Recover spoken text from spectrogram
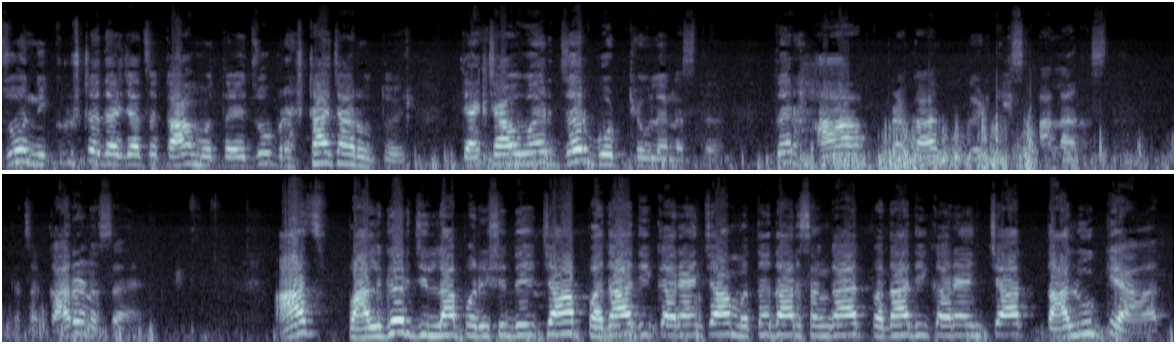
जो निकृष्ट दर्जाचं काम होतंय जो भ्रष्टाचार होतोय त्याच्यावर जर बोट ठेवलं नसतं तर हा प्रकार उघडकीस आला नसता. त्याचं कारण असं आहे. आज पालघर जिल्हा परिषदेच्या पदाधिकाऱ्यांच्या मतदारसंघात पदाधिकाऱ्यांच्या तालुक्यात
